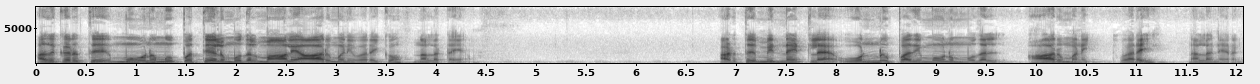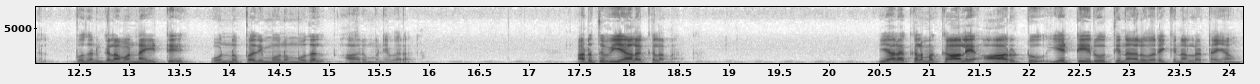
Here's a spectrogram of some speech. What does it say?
அதுக்கடுத்து மூணு முப்பத்தேழு முதல் மாலை ஆறு மணி வரைக்கும் நல்ல டைம் அடுத்து மிட்நைட்டில் ஒன்று பதிமூணு முதல் ஆறு மணி வரை நல்ல நேரங்கள். புதன்கிழமை நைட்டு ஒன்று பதிமூணு முதல் ஆறு மணி வரை. அடுத்து வியாழக்கிழமை. வியாழக்கிழமை காலை ஆறு டு எட்டு இருபத்தி நாலு வரைக்கும் நல்ல டைம்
